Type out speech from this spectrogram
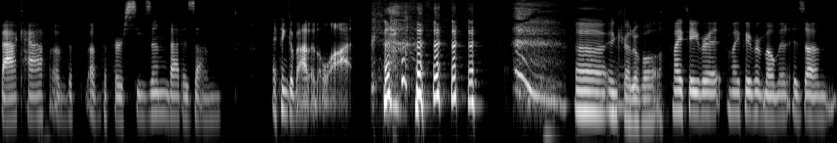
back half of the of the first season that is um I think about it a lot. uh, incredible. My favorite my favorite moment is um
